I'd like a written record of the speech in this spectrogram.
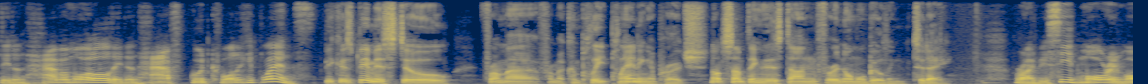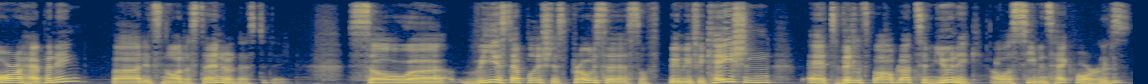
They don't have a model. They don't have good quality plans. Because BIM is still, from a, from a complete planning approach, not something that is done for a normal building today. Right. We see it more and more happening, but it's not a standard as today. So uh, we established this process of BIMification at Wittelsbacher Platz in Munich, our Siemens headquarters. Mm-hmm.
